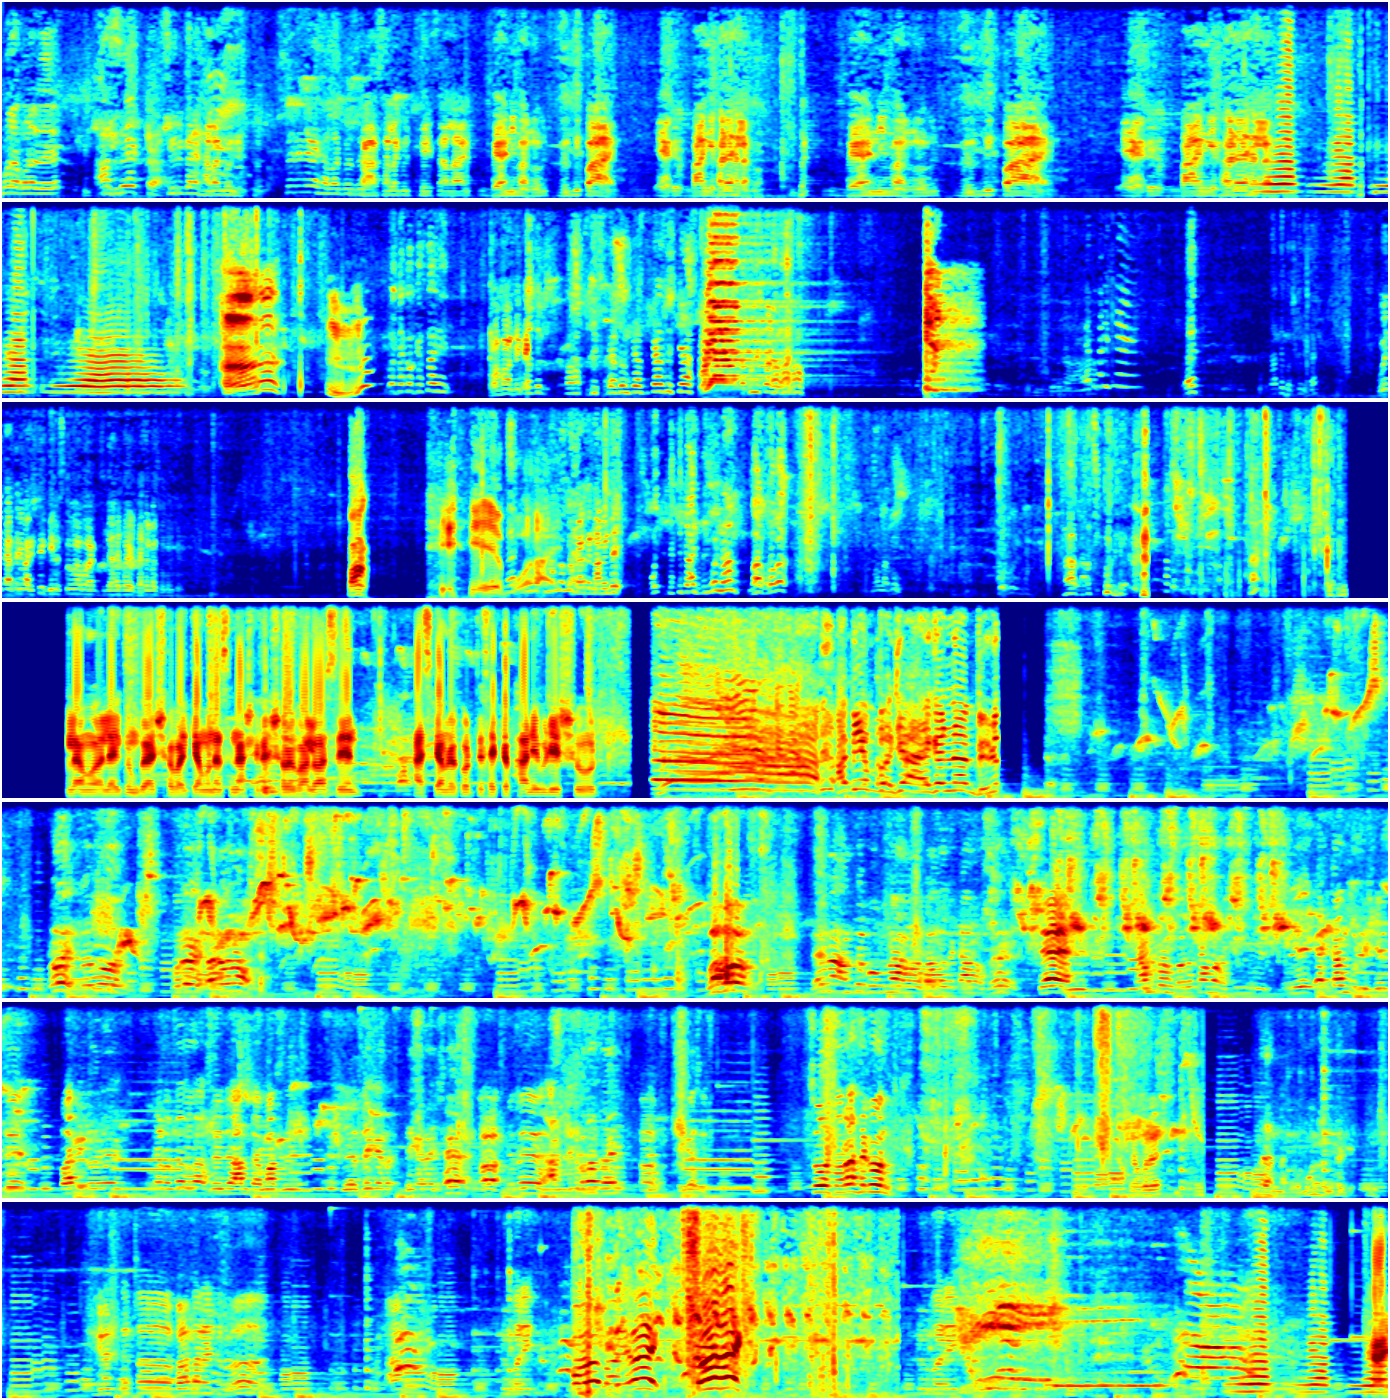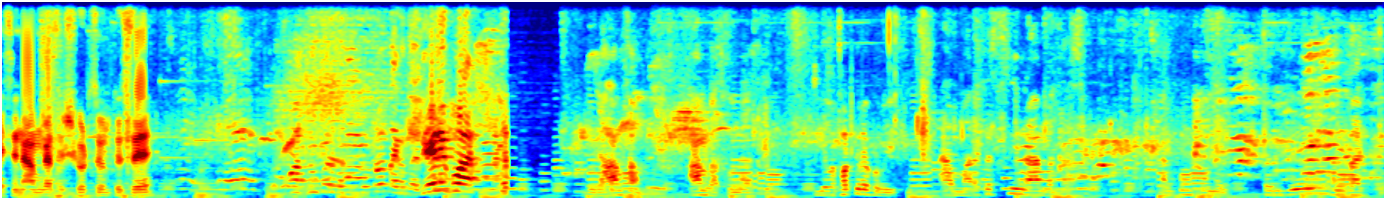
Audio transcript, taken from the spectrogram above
মোরা করে রে আছে একটা চুরি করে হালাক বুঝিস চুরি করে খেলা করছে গা চালাক সে চালাক বেহানি মানুষ যদি পায় এর বাঙ্গি ফাড়ে হেলাক বেহানি মানুষ যদি পায় এর বাঙ্গি ফাড়ে হেলাক দেখো কেসানি কখন দেখে আপনি এই তাতে বসুন হ্যাঁ আসসালামাইকুম তাড়াতাড়ি আসসালামু আলাইকুম সবাই কেমন আছেন? আশা করি সবাই ভালো আছেন। আজকে আমরা করতেছি একটা ফানি ভিডিও শুট আমি মজা না ভিডিও কাম করে যে বাড়ি ঘরে কাটা তেল আছে যে আমটা মাছে দেখে দেখে রাখছে হ্যাঁ? তাহলে আমি দিকে যায়। ঠিক আছে। চোর তোর আছে কোন? তারপরে? মন জান থাকে। গৃহস্থ তো বাজারে নাম গাছে শুট চলতেছে। আম সামনে আম গাছ কোন আছে? তুই আবার ফট করে কবি। আমার একটা সিন আম গাছ আছে। আম কোন কোনে তোর যে বাড়তে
